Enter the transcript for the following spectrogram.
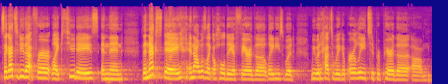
So I got to do that for like two days, and then the next day, and that was like a whole day affair. The ladies would we would have to wake up early to prepare the um,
